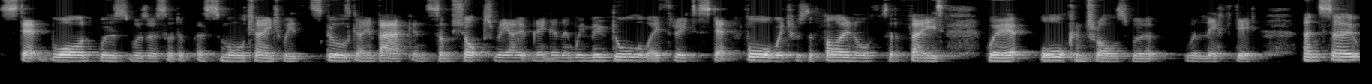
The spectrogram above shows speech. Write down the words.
Step one was, was a sort of a small change with schools going back and some shops reopening. And then we moved all the way through to step four, which was the final sort of phase where all controls were, were lifted. And so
